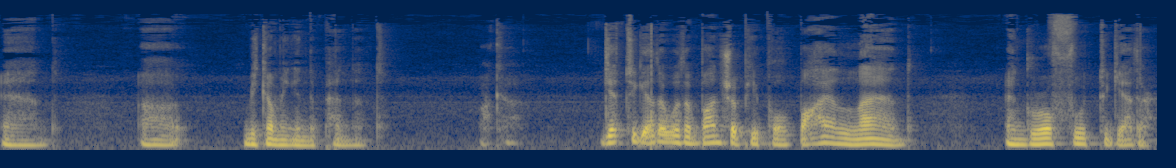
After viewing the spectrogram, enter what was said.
and uh, becoming independent Okay. Get together with a bunch of people, buy land, and grow food together.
